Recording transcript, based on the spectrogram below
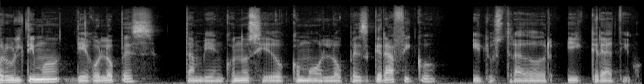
Por último, Diego López, también conocido como López Gráfico, ilustrador y creativo.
